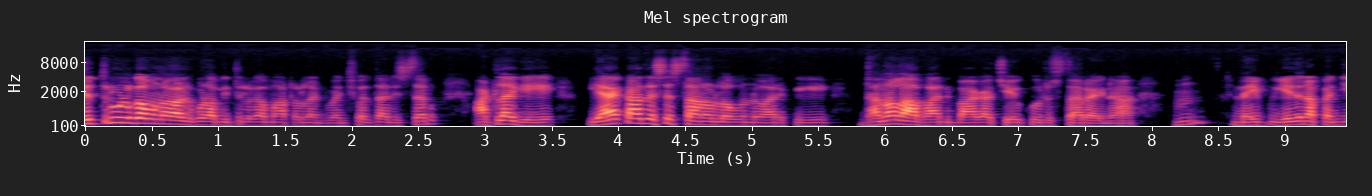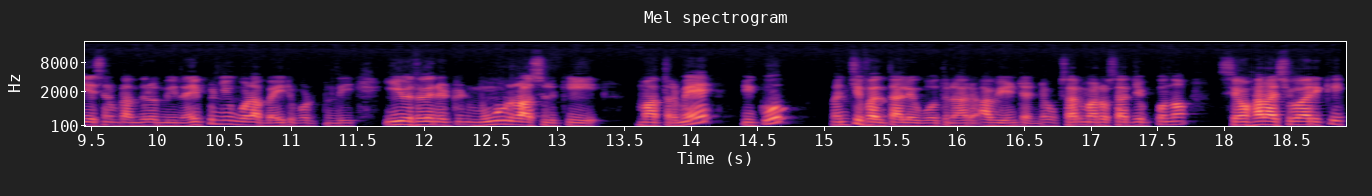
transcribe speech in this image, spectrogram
శత్రువులుగా ఉన్న వాళ్ళు కూడా మిత్రులుగా మారడం లాంటి మంచి ఫలితాలు ఇస్తారు. అట్లాగే ఏకాదశి స్థానంలో ఉన్న వారికి ధన లాభాన్ని బాగా చేకూరుస్తారు ఆయన నైపు ఏదైనా పని చేసినప్పుడు అందులో మీ నైపుణ్యం కూడా బయటపడుతుంది. ఈ విధమైనటువంటి మూడు రాసులకి మాత్రమే మీకు మంచి ఫలితాలు ఇవ్వబోతున్నారు. అవి ఏంటంటే ఒకసారి మరోసారి చెప్పుకుందాం. సింహరాశి వారికి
